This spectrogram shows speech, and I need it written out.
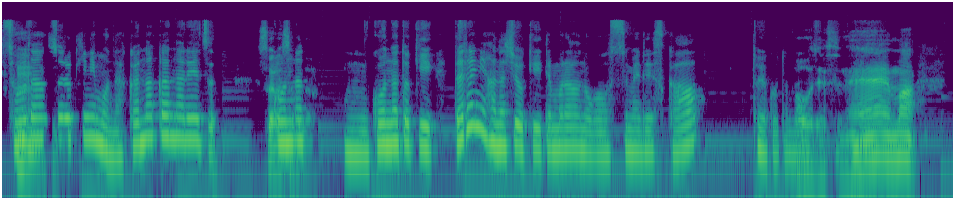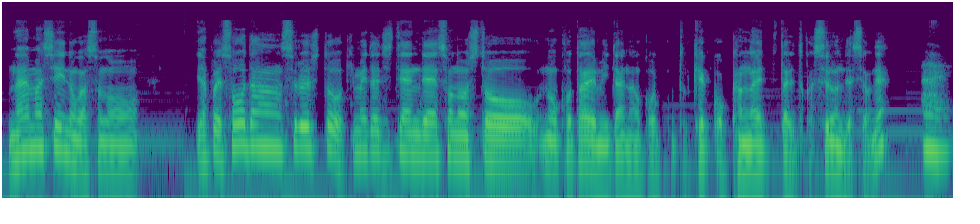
相談する気にもなかなかなれず、うだこんうん、こんな時、誰に話を聞いてもらうのがおすすめですか？ということなんそうですね。まあ悩ましいのがそのやっぱり相談する人を決めた時点でその人の答えみたいなのを結構考えてたりとかするんですよね。はい。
